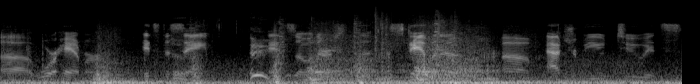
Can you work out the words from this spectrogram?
uh, warhammer. It's the same. And so there's the, the stamina um, attribute to its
